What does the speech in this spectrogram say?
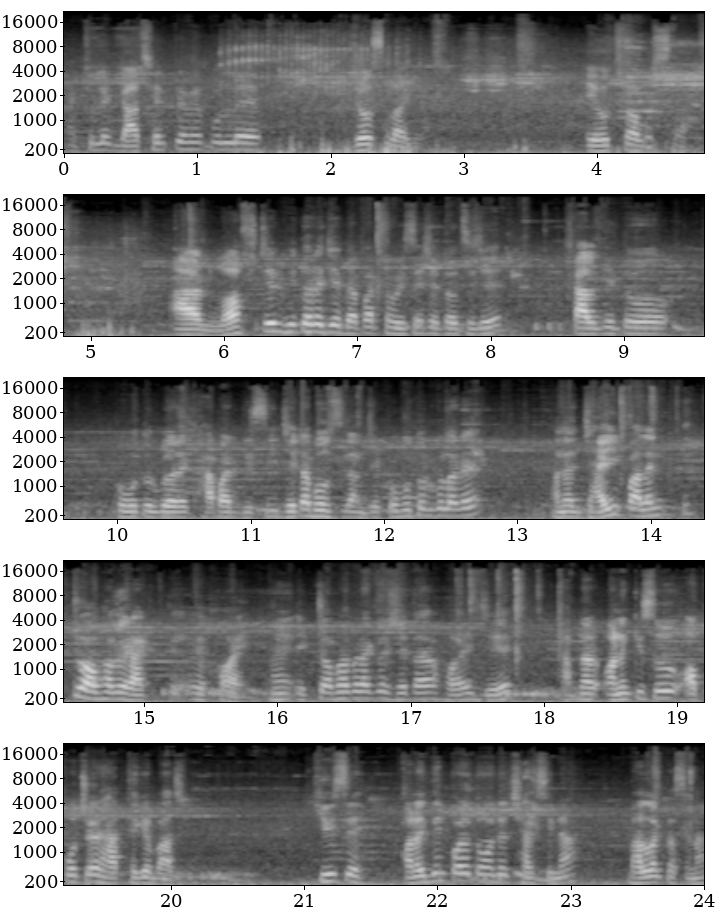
অ্যাকচুয়ালি গাছের প্রেমে পড়লে জোস লাগে। এ হচ্ছে অবস্থা। আর লফটের ভিতরে যে ব্যাপারটা হয়েছে, সেটা হচ্ছে যে কালকে তো কবুতরগুলারে খাবার দিছি। যেটা বলছিলাম যে কবুতরগুলারে মানে যাই পালেন, একটু অভাবে রাখতে হয়। হ্যাঁ একটু অভাবে রাখলে সেটা হয় যে আপনার অনেক কিছু অপচয়ের হাত থেকে বাঁচে। কী হয়েছে? অনেকদিন পরে তোমাদের ছাড়ছি না। ভালো লাগতেছে না?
